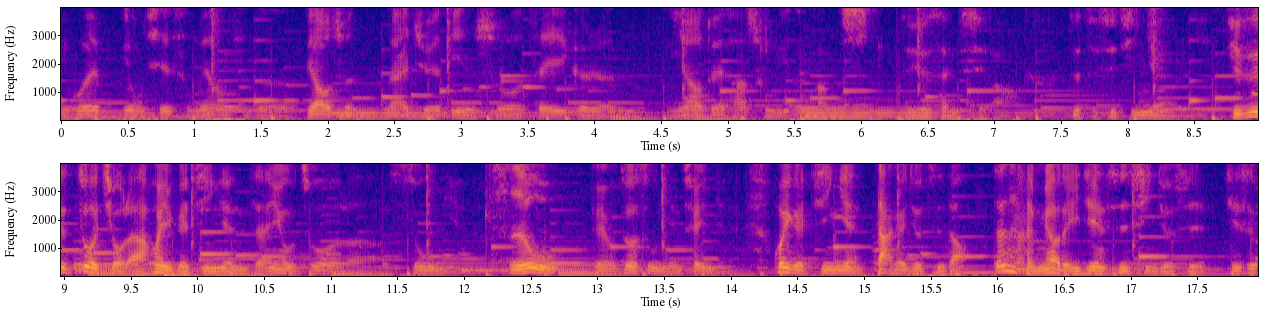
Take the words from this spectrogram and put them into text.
你会用些什么样子的标准来决定说这一个人你要对他处理的方式？这就神奇了，这只是经验而已。其实做久了会有个经验在，因为我做了十五年了。十五？对，我做十五年催眠。会一个经验，大概就知道。但是很妙的一件事情就是，其实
